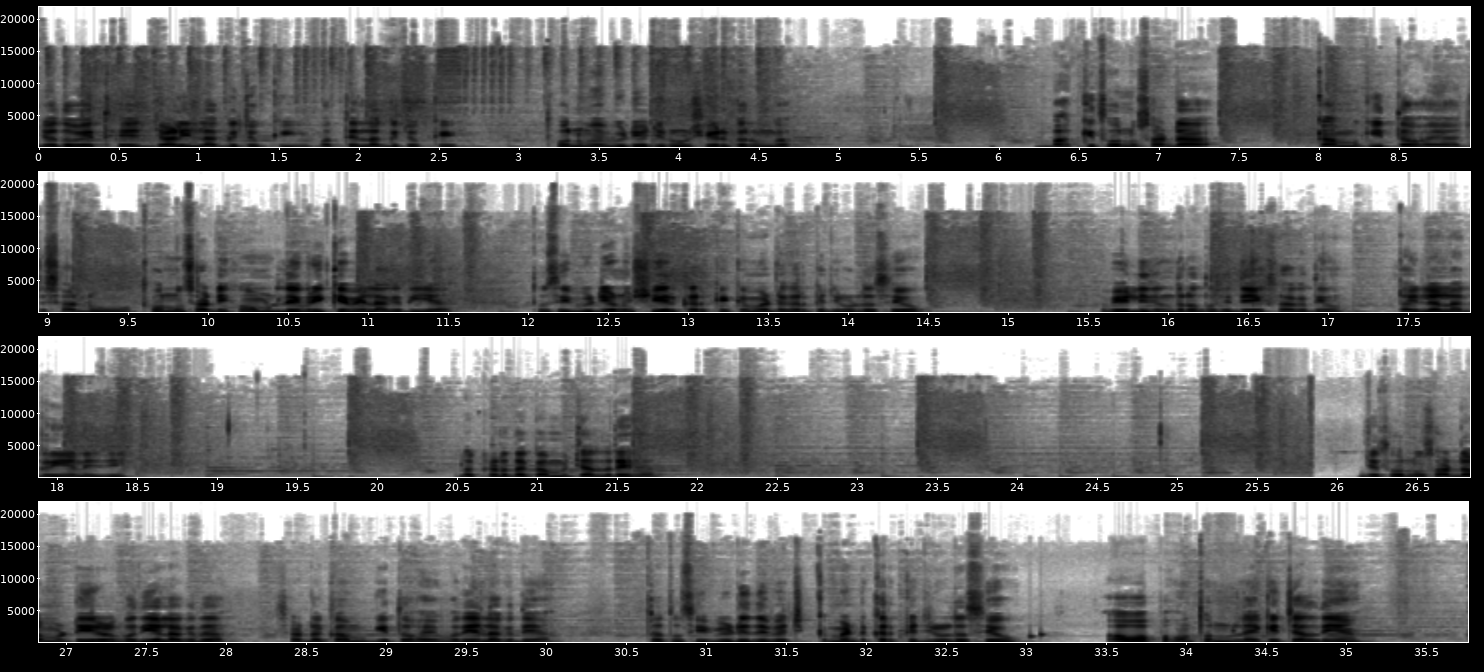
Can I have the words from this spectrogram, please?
ਜਦੋਂ ਇੱਥੇ ਜਾਲੀ ਲੱਗ ਚੁੱਕੀ, ਪੱਤੇ ਲੱਗ ਚੁੱਕੇ, ਤੁਹਾਨੂੰ ਮੈਂ ਵੀਡੀਓ ਜ਼ਰੂਰ ਸ਼ੇਅਰ ਕਰੂੰਗਾ। ਬਾਕੀ ਤੁਹਾਨੂੰ ਸਾਡਾ ਕੰਮ ਕੀਤਾ ਹੋਇਆ, ਅੱਜ ਸਾਨੂੰ, ਤੁਹਾਨੂੰ ਸਾਡੀ ਹੋਮ ਡਿਲੀਵਰੀ ਕਿਵੇਂ ਲੱਗਦੀ ਆ, ਤੁਸੀਂ ਵੀਡੀਓ ਨੂੰ ਸ਼ੇਅਰ ਕਰਕੇ ਕਮੈਂਟ ਕਰਕੇ ਜ਼ਰੂਰ ਦੱਸਿਓ। ਹਵੇਲੀ ਦੇ ਅੰਦਰੋਂ ਤੁਸੀਂ ਦੇਖ ਸਕਦੇ ਹੋ, ਟਾਈਲਾਂ ਲੱਗ ਰਹੀਆਂ ਨੇ ਜੀ। ਲੱਕੜ ਦਾ ਕੰਮ ਚੱਲ ਰਿਹਾ। ਜੇ ਤੁਹਾਨੂੰ ਸਾਡਾ ਮਟੀਰੀਅਲ ਵਧੀਆ ਲੱਗਦਾ, ਸਾਡਾ ਕੰਮ ਕੀਤਾ ਹੋਇਆ ਵਧੀਆ ਲੱਗਦੇ ਆ, ਤਾਂ ਤੁਸੀਂ ਵੀਡੀਓ ਦੇ ਵਿੱਚ ਕਮੈਂਟ ਕਰਕੇ ਜਰੂਰ ਦੱਸਿਓ। ਆਓ ਆਪਾਂ ਹੁਣ ਤੁਹਾਨੂੰ ਲੈ ਕੇ ਚੱਲਦੇ ਹਾਂ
